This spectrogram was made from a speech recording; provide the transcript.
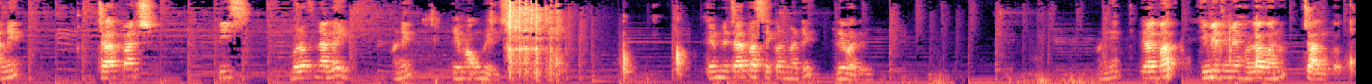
અને ચાર પાંચ પીસ બરફના લઈ અને તેમાં ઉમેરીશું તેમને ચાર પાંચ સેકન્ડ માટે રહેવા દેવું. અને ત્યારબાદ ધીમે ધીમે હલાવવાનું ચાલુ કરવું.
